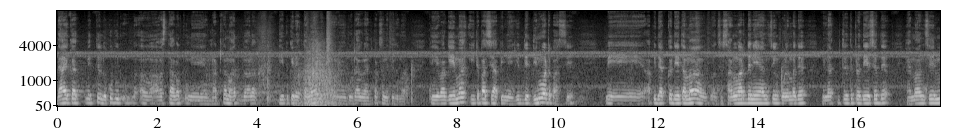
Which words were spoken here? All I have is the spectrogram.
දායකත්වෙත් ලොකු අවස්ථාවක් මේ රටට මහත් දාලා දීපු කෙනෙක් තමයි ගෝඨාභය රාජපක්ෂ මැතිතුමා. ඒ වගේම ඊට පස්සේ අපි මේ යුද්ධය දිනුවට පස්සේ මේ අපි දැක්ක දේ තමයි සංවර්ධනය අංශෙන් කොළඹද විනත් ප්‍රදේශද හැම අංශෙන්ම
